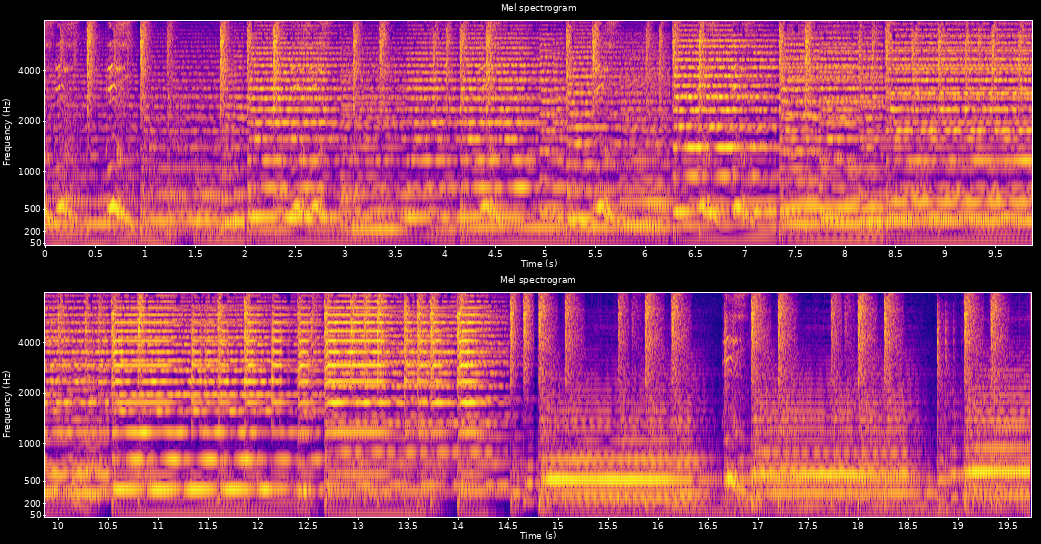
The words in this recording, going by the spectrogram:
Boom, boom, boom.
